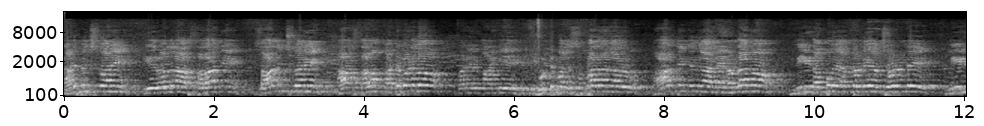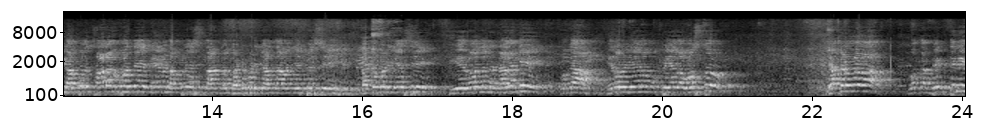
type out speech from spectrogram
నడిపించుకొని ఈ రోజున ఆ స్థలాన్ని సాధించుకొని ఆ స్థలం కట్టుబడిలో మరి మనకి గుంటిపల్లి సుబ్బారావు గారు ఆర్థికంగా నేనున్నాను. మీ డబ్బులు ఎంత ఉన్నాయో చూడండి. మీ డబ్బులు చాలకపోతే నేను డబ్బులు వేసి దాంట్లో కట్టుబడి చేద్దామని చెప్పేసి కట్టుబడి చేసి ఈ రోజున నెలకి ఒక ఇరవై ఏళ్ళ ముప్పై ఏళ్ళ వస్తూ ఎక్కడ కూడా ఒక వ్యక్తిని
